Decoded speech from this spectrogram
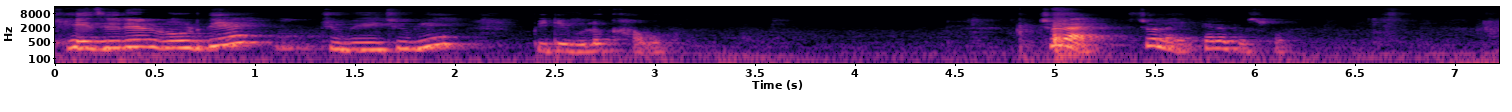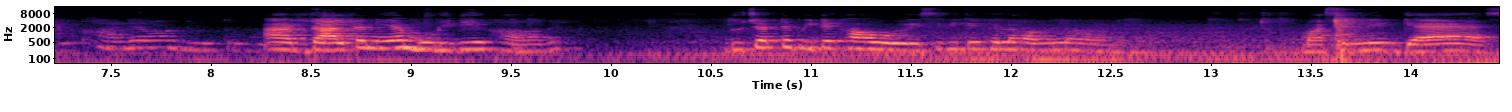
খেজুরের গুড় দিয়ে চুবিয়ে চুবিয়ে পিঠেগুলো খাব। চলাই চলাই কেন বসবো। আর ডালটা নিয়ে মুড়ি দিয়ে খাওয়া হবে। দু চারটে পিঠে খাওয়াবো বেশি পিঠে খেলে হবে না। মাসে মিনিট গ্যাস।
